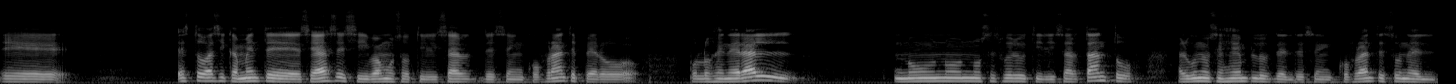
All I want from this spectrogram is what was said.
Eh, esto básicamente se hace si vamos a utilizar desencofrante, pero por lo general no, no, no se suele utilizar tanto. Algunos ejemplos del desencofrante son el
